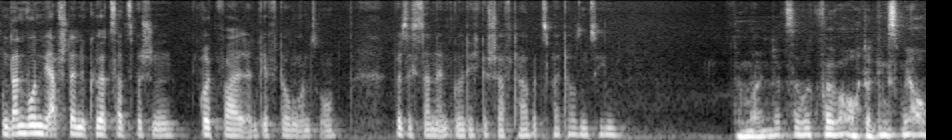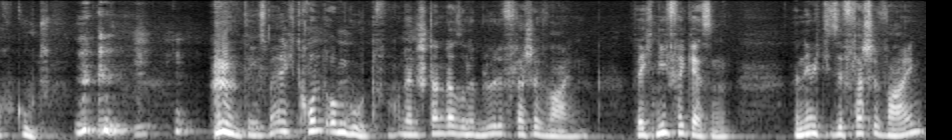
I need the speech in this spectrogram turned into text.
Und dann wurden die Abstände kürzer zwischen Rückfall, Entgiftung und so, bis ich es dann endgültig geschafft habe, 2007. Ja, mein letzter Rückfall war auch, da ging es mir auch gut. ging es mir echt rundum gut. Und dann stand da so eine blöde Flasche Wein. Werde ich nie vergessen. Dann nehme ich diese Flasche Wein,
